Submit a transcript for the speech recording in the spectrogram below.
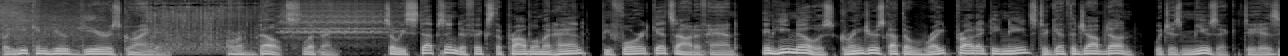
but he can hear gears grinding or a belt slipping. So he steps in to fix the problem at hand before it gets out of hand. And he knows Granger's got the right product he needs to get the job done, which is music to his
